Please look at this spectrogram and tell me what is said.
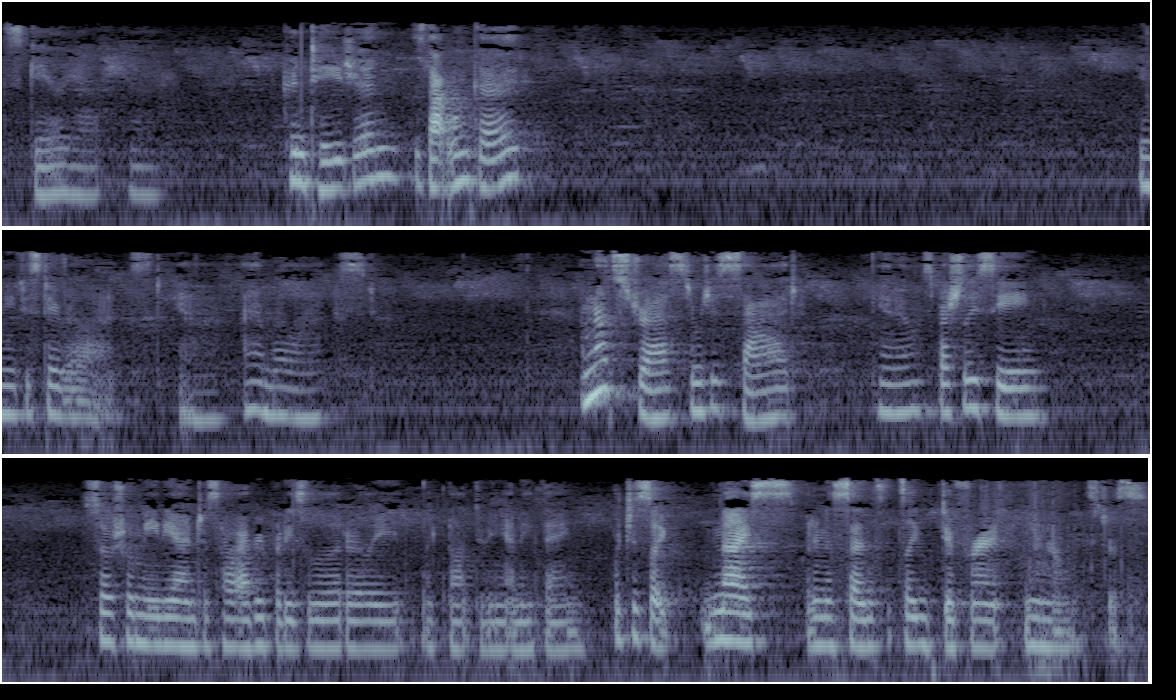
It's scary out here. Contagion? Is that one good? You need to stay relaxed. Yeah, I am relaxed. I'm not stressed, I'm just sad, you know, especially seeing social media and just how everybody's literally like not doing anything, which is like nice, but in a sense, it's like different, you know, it's just,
